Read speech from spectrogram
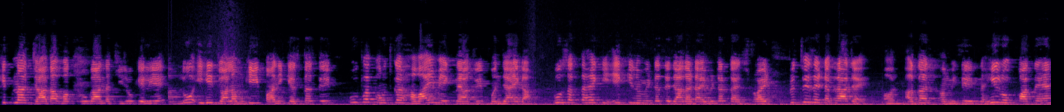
कितना ज़्यादा वक्त होगा न चीज़ों के लिए, लो यही ज्वालामुखी पानी के स्तर से ऊपर पहुंचकर हवाई में एक नया द्वीप बन जाएगा। हो सकता है कि एक किलोमीटर से ज़्यादा डायमीटर का एस्ट्रॉइड पृथ्वी से टकरा जाए। और अगर हम इसे नहीं रोक पाते हैं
